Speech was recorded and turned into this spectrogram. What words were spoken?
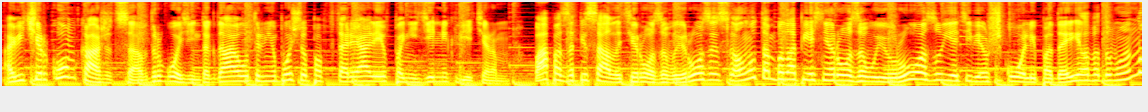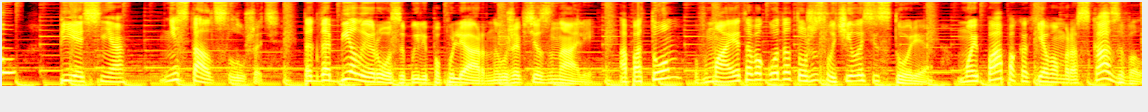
А вечерком, кажется, в другой день, тогда утреннюю почту повторяли в понедельник вечером. Папа записал эти розовые розы, сказал, ну там была песня «Розовую розу», я тебе в школе подарил. Подумал, ну, песня не стал слушать. Тогда белые розы были популярны, уже все знали. А потом, в мае этого года тоже случилась история. Мой папа, как я вам рассказывал,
